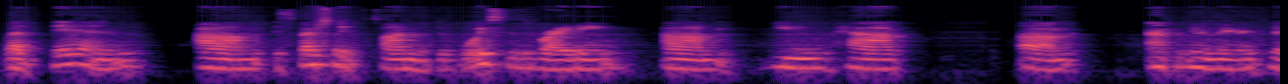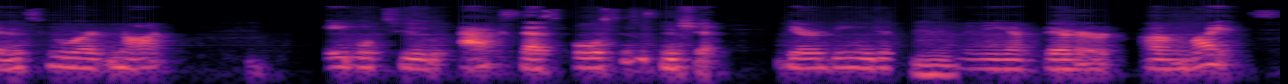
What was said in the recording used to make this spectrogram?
but then um, especially at the time that Du Bois is writing, um, you have um, African Americans who are not able to access full citizenship. They're being denied many of their um, rights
